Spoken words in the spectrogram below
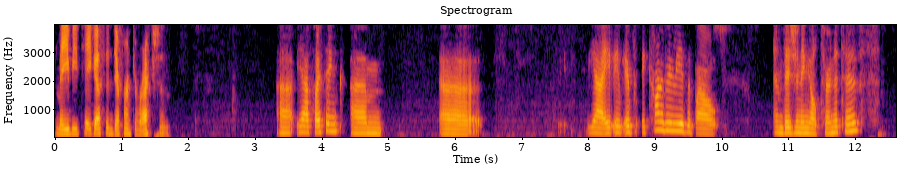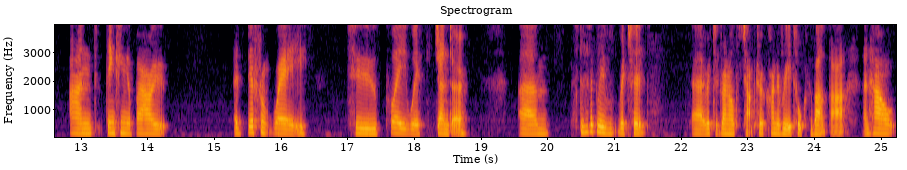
maybe take us in different directions? Uh, yeah, so I think um, uh, yeah, it, it, it kind of really is about envisioning alternatives and thinking about a different way to play with gender. Um, specifically, Richard's uh, Richard Reynolds' chapter kind of really talks about that and how,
